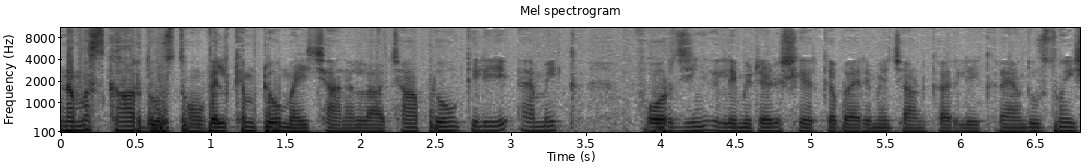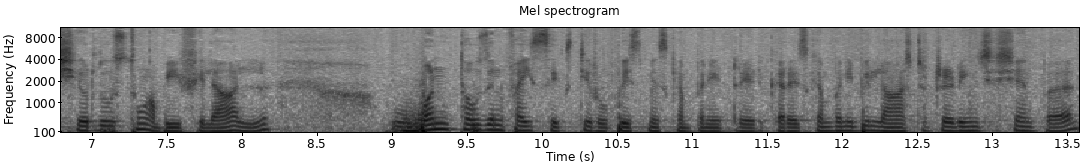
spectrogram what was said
नमस्कार दोस्तों वेलकम टू माई चैनल आज आप लोगों के लिए एमिक फॉर्जिंग लिमिटेड शेयर के बारे में जानकारी लेकर आए हैं। दोस्तों, ये शेयर दोस्तों अभी फ़िलहाल one thousand five sixty rupees में इस कंपनी ट्रेड कर रही है। इस कंपनी भी लास्ट ट्रेडिंग सेशन पर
